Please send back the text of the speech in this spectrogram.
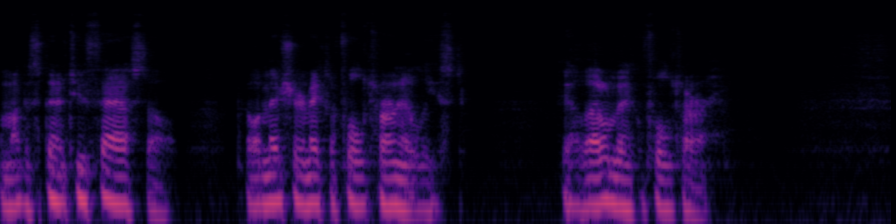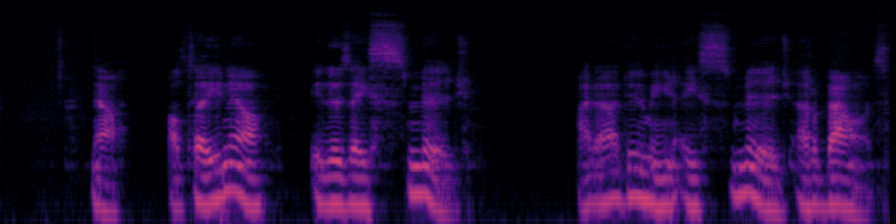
I'm not going to spin it too fast, though. But I'll make sure it makes a full turn at least. Yeah, that'll make a full turn. Now, I'll tell you now, it is a smidge. I do mean a smidge out of balance.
